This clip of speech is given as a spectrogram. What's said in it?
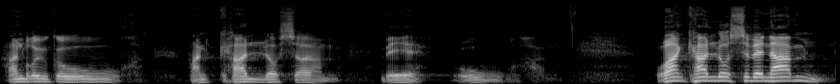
Han bruker ord. Han kaller oss ved ord. Og han kaller oss ved navn.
